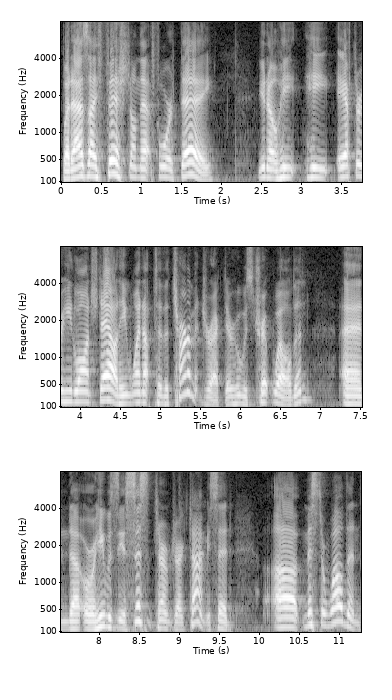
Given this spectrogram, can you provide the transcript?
But as I fished on that fourth day, you know, he, he after he launched out, he went up to the tournament director, who was Trip Weldon, and uh, or he was the assistant tournament director time. He said, uh, "Mr. Weldon,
